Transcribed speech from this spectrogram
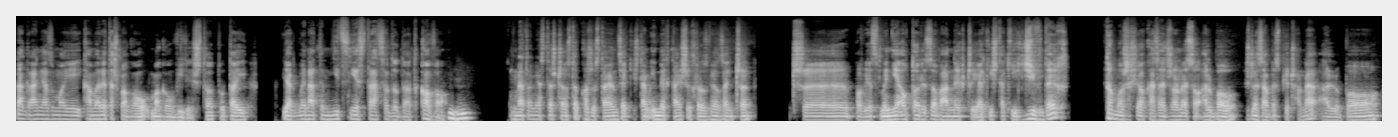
nagrania z mojej kamery też mogą, mogą widzieć. To tutaj jakby na tym nic nie straca dodatkowo. Mhm. Natomiast też często korzystając z jakichś tam innych tańszych rozwiązań, czy, czy powiedzmy nieautoryzowanych, czy jakichś takich dziwnych, to może się okazać, że one są albo źle zabezpieczone, albo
